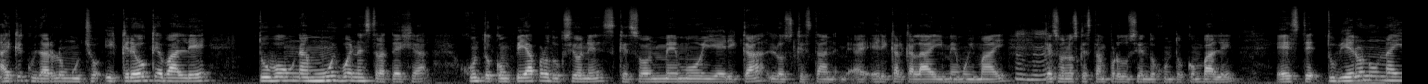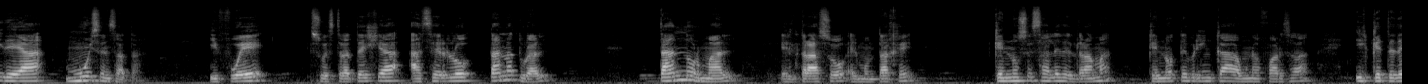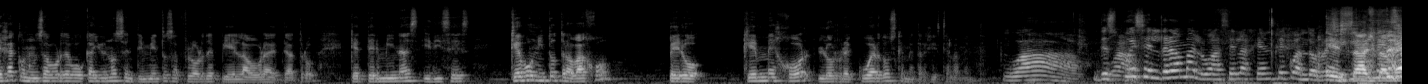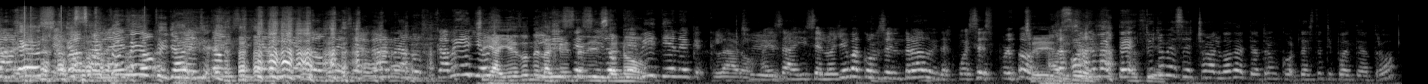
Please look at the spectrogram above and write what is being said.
hay que cuidarlo mucho. Y creo que Vale tuvo una muy buena estrategia junto con Pia Producciones, que son Memo y Erika, los que están, eh, Erika Alcalá y Memo y Mai, que son los que están produciendo junto con Vale, este, tuvieron una idea muy sensata. Y fue su estrategia hacerlo tan natural, tan normal, el trazo, el montaje, que no se sale del drama, que no te brinca a una farsa y que te deja con un sabor de boca y unos sentimientos a flor de piel la obra de teatro, que terminas y dices, qué bonito trabajo, pero qué mejor los recuerdos que me trajiste a la mente. Wow. Después el drama lo hace la gente cuando recibe Exactamente. un mensaje, se va con Exactamente, esto, ya- y entonces ya ahí es donde se agarra los cabellos. Sí, ahí es donde la gente si dice, lo no. que vi tiene que... Claro, Sí. es ahí, se lo lleva concentrado y después explota. Sí, sí, sí. Oye, Maite, Así ¿tú es. ya habías hecho algo de teatro, de este tipo de teatro?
